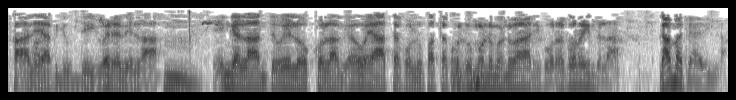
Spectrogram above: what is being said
කාලයක් යුද්ධේ ඉවර වෙලා එංගලන්තේ ඔය ලොක්කො ළඟ ඔය අත කොළු පත කොළු මොන මොනවා හරි කර කර ඉඳලා ගමට ඇවිල්ලා.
